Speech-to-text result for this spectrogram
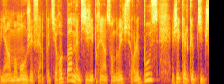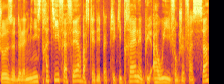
il y a un moment où j'ai fait un petit repas, même si j'ai pris un sandwich sur le pouce, j'ai quelques petites choses de l'administratif à faire, parce qu'il y a des papiers qui traînent, et puis, ah oui, il faut que je fasse ça.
